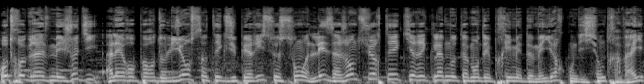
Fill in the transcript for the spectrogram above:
Autre grève, mais jeudi, à l'aéroport de Lyon-Saint-Exupéry, ce sont les agents de sûreté qui réclament notamment des primes et de meilleures conditions de travail.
